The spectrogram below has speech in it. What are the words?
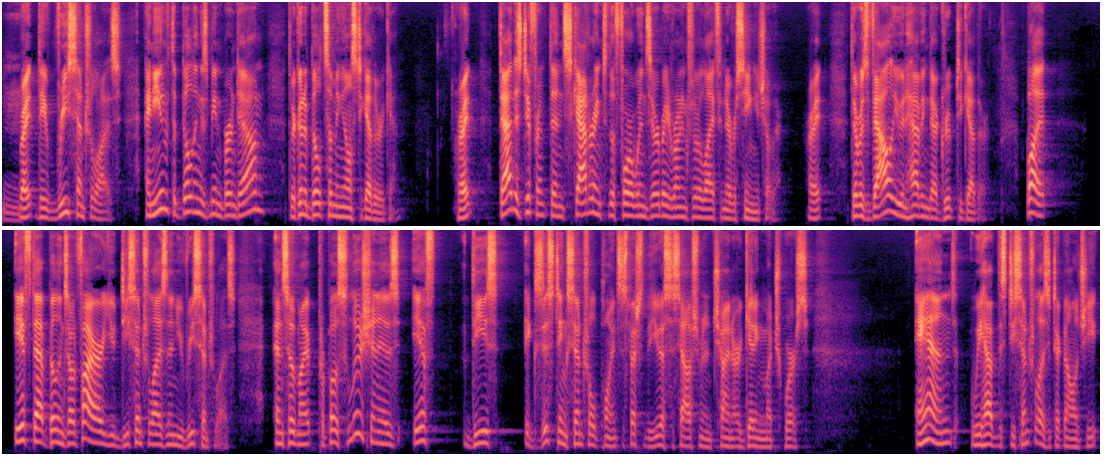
mm. right? They re-centralize, and even if the building is being burned down, they're going to build something else together again, right? That is different than scattering to the four winds, everybody running for their life and never seeing each other, right? There was value in having that group together. But if that building's on fire, you decentralize and then you re-centralize. And so my proposed solution is if these existing central points, especially the US establishment in China, are getting much worse, and we have this decentralizing technology,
